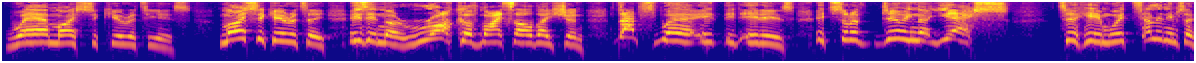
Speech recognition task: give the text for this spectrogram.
where my security is. My security is in the rock of my salvation. That's where it, it, it is. It's sort of doing that, yes, to Him. We're telling Him, so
